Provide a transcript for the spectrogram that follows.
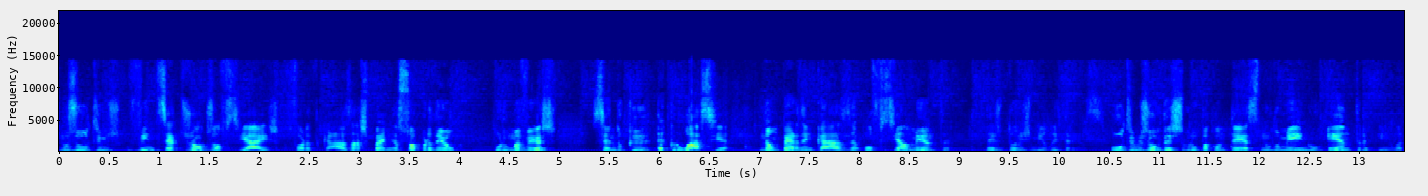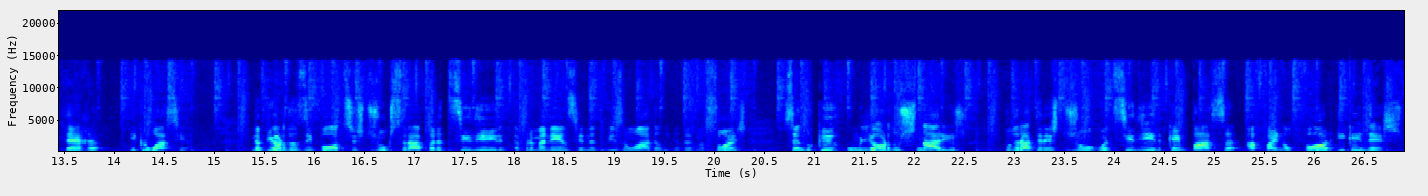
Nos últimos 27 jogos oficiais fora de casa, a Espanha só perdeu por uma vez, sendo que a Croácia não perde em casa oficialmente desde 2013. O último jogo deste grupo acontece no domingo entre Inglaterra e Croácia. Na pior das hipóteses, este jogo será para decidir a permanência na Divisão A da Liga das Nações, sendo que o melhor dos cenários poderá ter este jogo a decidir quem passa à Final Four e quem desce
